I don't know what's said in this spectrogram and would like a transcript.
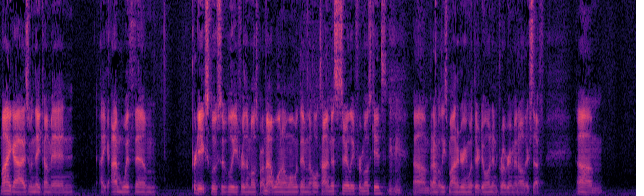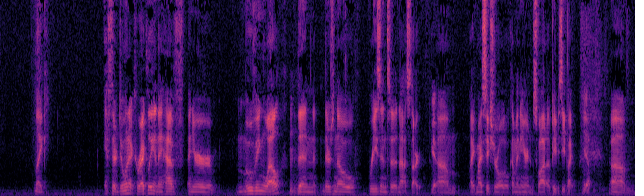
my guys when they come in, like I'm with them pretty exclusively for the most part. I'm not one on one with them the whole time necessarily for most kids, um, but I'm at least monitoring what they're doing and programming all their stuff. Um, like if they're doing it correctly and they have and you're moving well, then there's no reason to not start. Yeah. Um, like my six year old will come in here and squat a PVC pipe. yeah Um,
